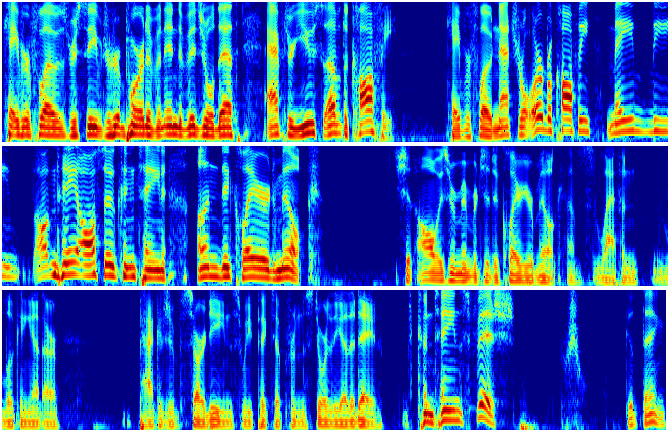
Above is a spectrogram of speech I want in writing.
Caverflows received a report of an individual death after use of the coffee. Caverflow natural herbal coffee may be uh, may also contain undeclared milk. Should always remember to declare your milk. I was laughing looking at our package of sardines we picked up from the store the other day. Contains fish. Good thing.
